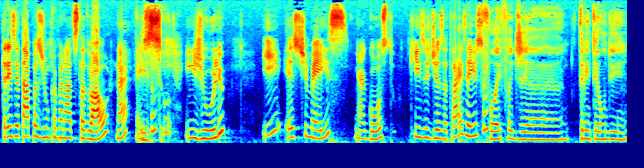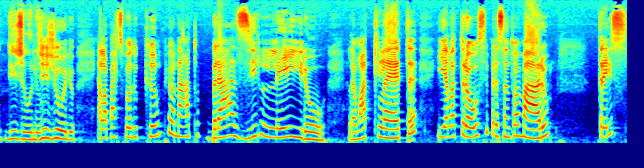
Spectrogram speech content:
três etapas de um campeonato estadual, né? É isso? isso. Em julho e este mês, em agosto, 15 dias atrás, é isso? Foi, foi dia 31 de, de julho. De julho. Ela participou do Campeonato Brasileiro. Ela é uma atleta e ela trouxe para Santo Amaro três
